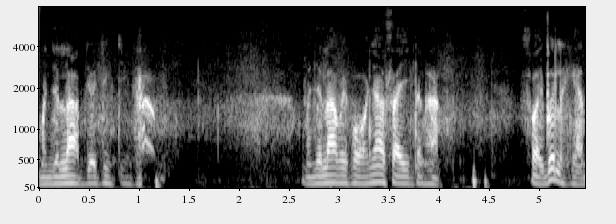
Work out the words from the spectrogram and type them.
มันจะลาบเยอะจริง ๆ ครับ มันจะลาบไม่พอหญ้าใส่ต่างหากสอยเบิดละแขน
